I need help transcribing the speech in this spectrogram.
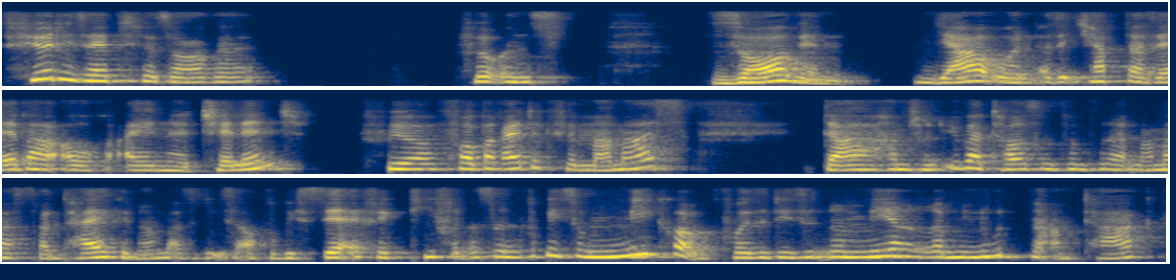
für die Selbstfürsorge für uns sorgen. Ja, und also ich habe da selber auch eine Challenge für vorbereitet für Mamas. Da haben schon über 1500 Mamas dran teilgenommen. Also die ist auch wirklich sehr effektiv. Und es sind wirklich so Mikroimpulse, die sind nur mehrere Minuten am Tag.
